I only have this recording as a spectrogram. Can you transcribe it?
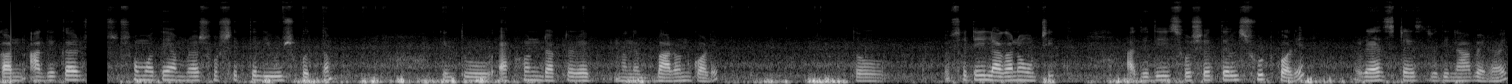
কারণ আগেকার সময়তে আমরা সর্ষের তেল ইউজ করতাম। কিন্তু এখন ডাক্তারে মানে বারণ করে। তো সেটাই লাগানো উচিত। আর যদি সর্ষের তেল শ্যুট করে, র্যাশ ট্যাশ যদি না বেরোয়,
